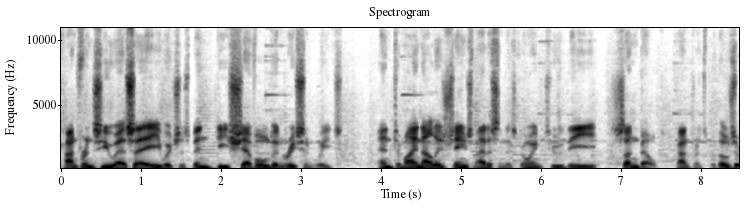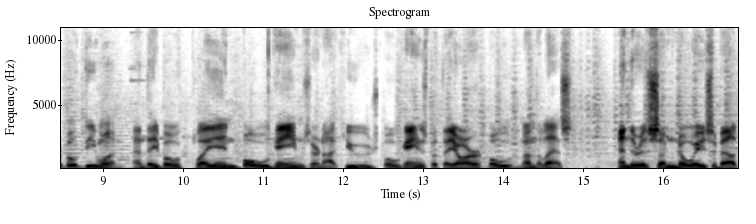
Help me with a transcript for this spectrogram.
Conference USA, which has been disheveled in recent weeks. And to my knowledge, James Madison is going to the Sun Belt Conference. But those are both D1, and they both play in bowl games. They're not huge bowl games, but they are bowls nonetheless. And there is some noise about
